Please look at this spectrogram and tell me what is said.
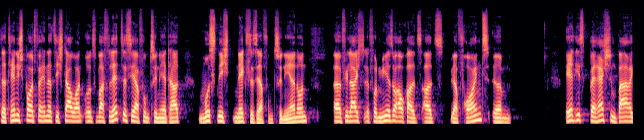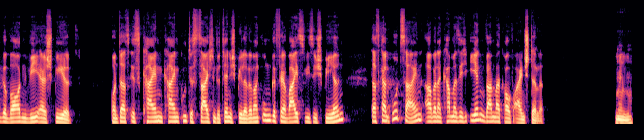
der Tennissport verändert sich dauernd und was letztes Jahr funktioniert hat, muss nicht nächstes Jahr funktionieren. Und äh, vielleicht von mir so auch als, als ja, Freund. Ähm, er ist berechenbarer geworden, wie er spielt. Und das ist kein, kein gutes Zeichen für Tennisspieler, wenn man ungefähr weiß, wie sie spielen. Das kann gut sein, aber dann kann man sich irgendwann mal drauf einstellen. Mhm.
